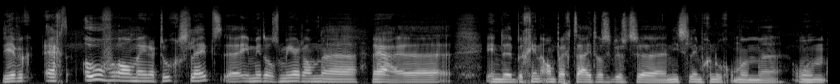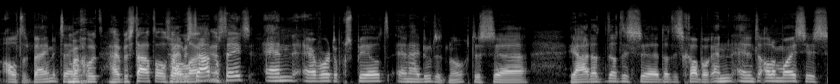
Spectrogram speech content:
Die heb ik echt overal mee naartoe gesleept. Eh, inmiddels meer dan... eh, nou ja, eh, in de begin Ampeg tijd was ik dus niet slim genoeg om hem, om hem altijd bij me te Maar hebben. goed, hij bestaat al zo hij lang. bestaat en- nog steeds en er wordt op gespeeld en hij doet het nog. Dus ja, dat, dat, is, dat is grappig. En, en het allermooiste is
